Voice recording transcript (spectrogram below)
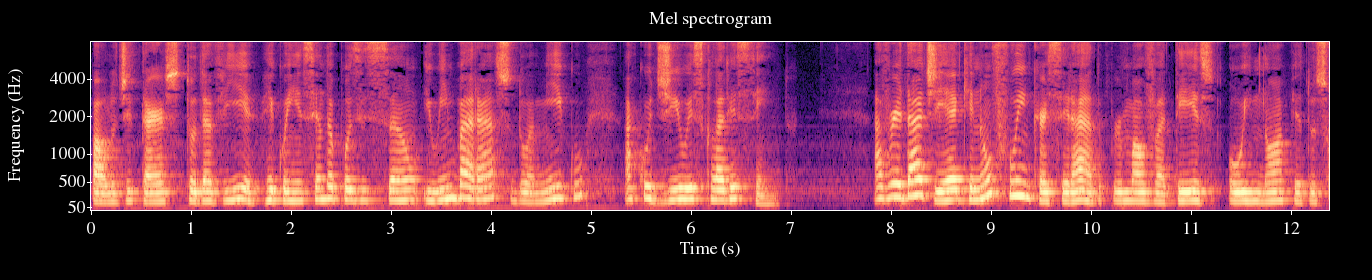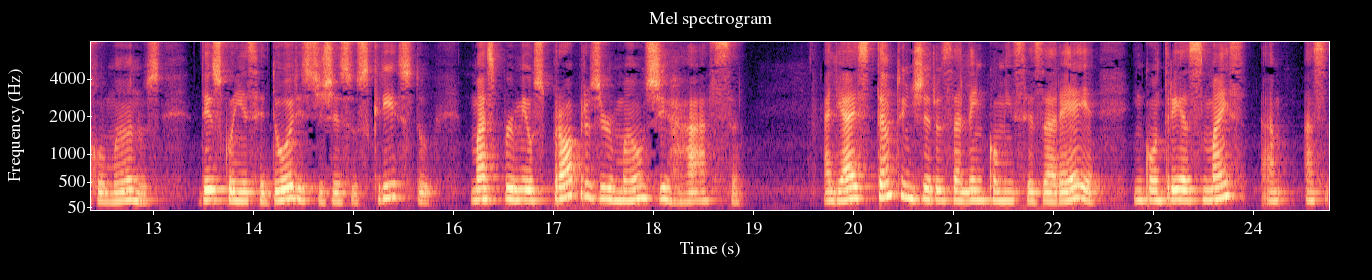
Paulo de Tarso, todavia, reconhecendo a posição e o embaraço do amigo, acudiu esclarecendo. A verdade é que não fui encarcerado por malvadez ou inópia dos romanos, desconhecedores de Jesus Cristo, mas por meus próprios irmãos de raça. Aliás, tanto em Jerusalém como em Cesareia, encontrei as mais, as,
